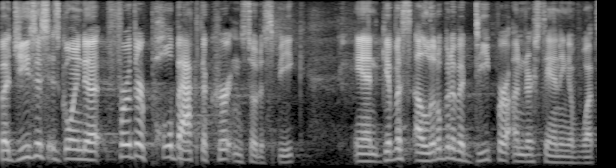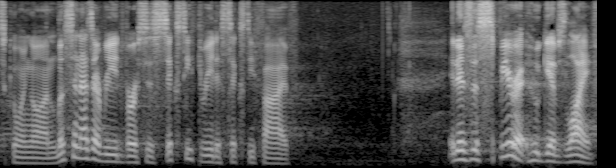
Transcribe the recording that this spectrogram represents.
but Jesus is going to further pull back the curtain, so to speak, and give us a little bit of a deeper understanding of what's going on. Listen as I read verses 63 to 65. It is the Spirit who gives life.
